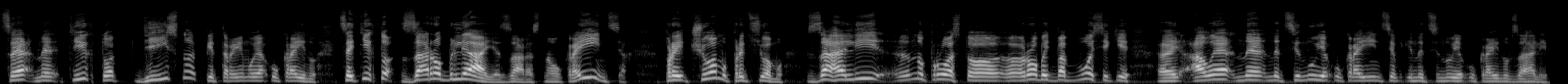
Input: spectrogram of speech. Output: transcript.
це не ті, хто дійсно підтримує Україну. Це ті, хто заробляє зараз на українцях. При чому при цьому взагалі е, ну просто е, робить бабосики, е, але не, не цінує українців і не цінує Україну взагалі.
